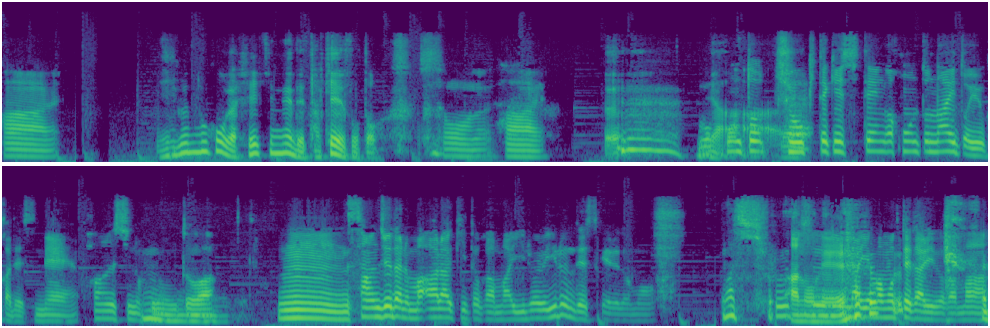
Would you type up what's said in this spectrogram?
はい。2軍の方が平均年齢高えぞと。そうな、はい。もいう本当、長期的視点が本当ないというかですね、阪神のフロントは。うん、30代のまあ荒木とか、まあいろいろいるんですけれども、まあ、し普ょあのね、内野守ってたりとか、まあ、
